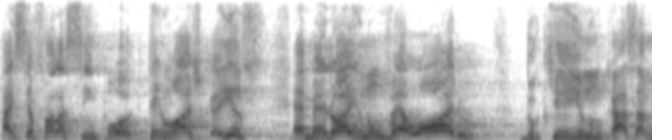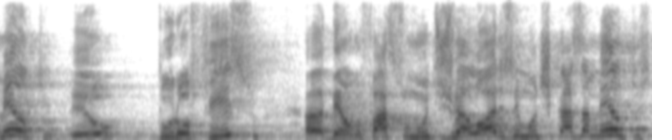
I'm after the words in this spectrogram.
Aí você fala assim, pô, tem lógica isso? É melhor ir num velório do que ir num casamento? Eu, por ofício, uh, Dengo, faço muitos velórios e muitos casamentos.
